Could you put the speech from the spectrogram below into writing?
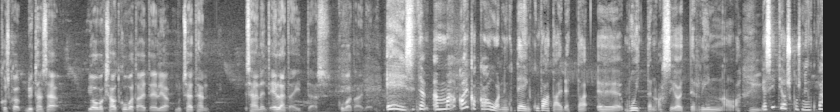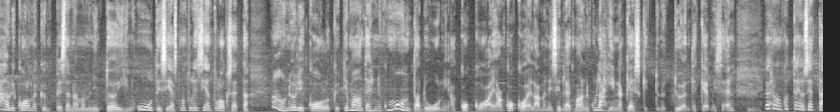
koska nythän sä, joo, vaikka sä oot kuvataiteilija, mutta sä, ethän, sä et elätä itseäsi kuvataiteilija? Ei, sitä, mä aika kauan niin tein kuvataidetta ö, muiden asioiden rinnalla. Mm. Ja sitten joskus niin vähän yli kolmekymppisenä mä menin töihin uutisia. Ja sitten mä tulin siihen tulokseen, että mä oon yli 30 ja mä oon tehnyt niin monta duunia koko ajan, koko elämäni silleen, että mä oon niin lähinnä keskittynyt työn tekemiseen. Mm. Ja silloin kun tajusin, että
